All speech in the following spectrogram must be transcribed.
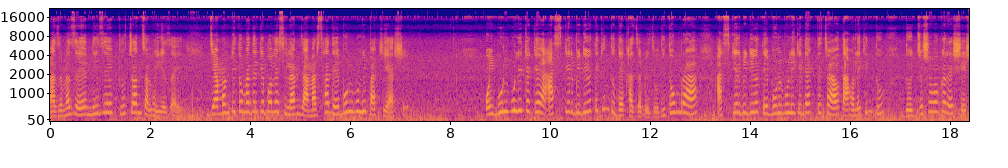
মাঝে মাঝে নিজে একটু চঞ্চল হয়ে যায় যেমনটি তোমাদেরকে বলেছিলাম যে আমার ছাদে বুলবুলি পাখি আসে। ওই বুলবুলিটাকে আজকের ভিডিওতে কিন্তু দেখা যাবে। যদি তোমরা আজকের ভিডিওতে বুলবুলিকে দেখতে চাও, তাহলে কিন্তু ধৈর্য সহকারে শেষ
